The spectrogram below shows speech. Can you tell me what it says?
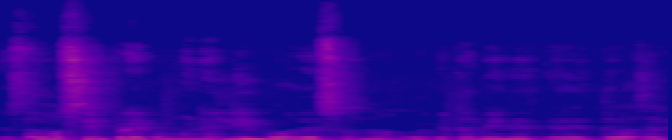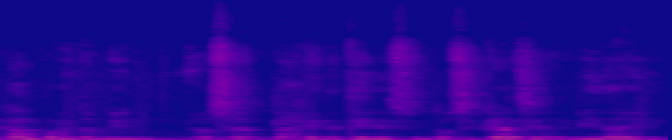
estamos siempre como en el limbo de eso, ¿no? Porque también eh, te vas al campo y también, o sea, la gente tiene su idiosincrasia de vida y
